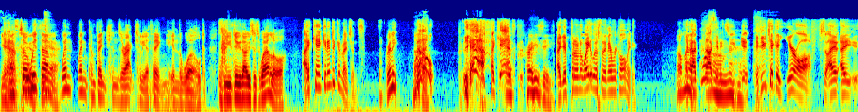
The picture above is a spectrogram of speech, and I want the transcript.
Yeah. That's So good, with um, yeah. when when conventions are actually a thing in the world, do you do those as well, or I can't get into conventions. really? No. Yeah, I can't. That's crazy. I get put on a wait list and they never call me. Oh man, Like I'm not Oh, kidding. So if you take a year off, so I, I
